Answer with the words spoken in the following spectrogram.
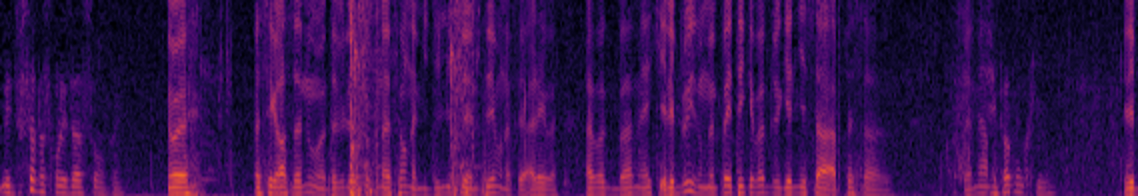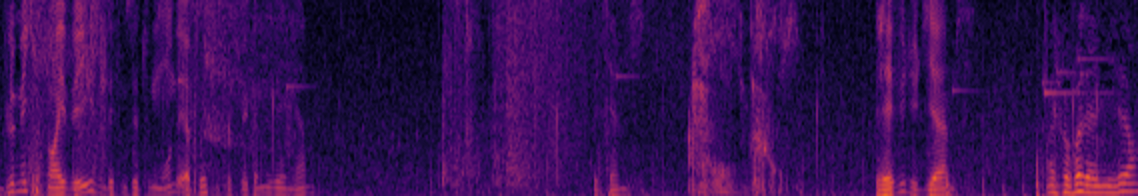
Mais tout ça parce qu'on les a assaut en vrai. Ouais. Bah, c'est grâce à nous, hein. t'as vu l'assaut qu'on a fait, on a mis 10 000 TNT, on a fait allez ouais, la bas mec. Et les bleus ils ont même pas été capables de gagner ça après ça. la merde. J'ai pas compris. Et les bleus mecs ils sont arrivés, ils ont défoncé tout le monde et après ils se sont fait tuer comme des vieilles merdes. Le Diams. J'avais vu du Diams. Ouais, je propose d'aller miser, hein.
